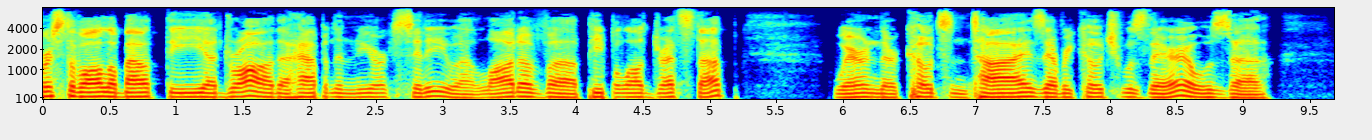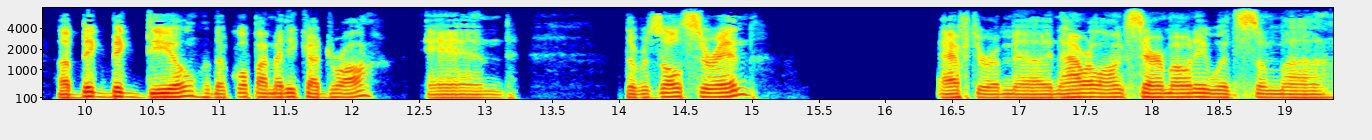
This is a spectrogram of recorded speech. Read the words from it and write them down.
first of all about the uh, draw that happened in New York City. A lot of uh, people all dressed up, wearing their coats and ties. Every coach was there. It was uh, a big, big deal. The Copa America draw, and the results are in after a, an hour-long ceremony with some uh,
